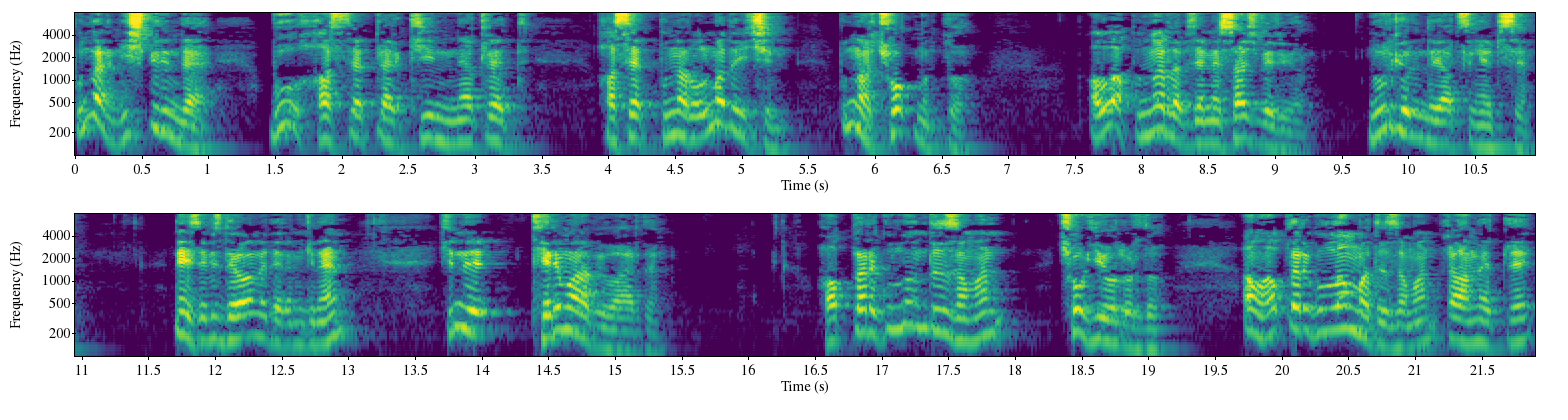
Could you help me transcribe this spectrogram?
bunların hiçbirinde bu hasletler, kin, nefret, haset bunlar olmadığı için bunlar çok mutlu. Allah bunlar da bize mesaj veriyor. Nur Gölü'nde yatsın hepsi. Neyse biz devam edelim yine. Şimdi Kerim abi vardı. Hapları kullandığı zaman çok iyi olurdu. Ama hapları kullanmadığı zaman rahmetli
